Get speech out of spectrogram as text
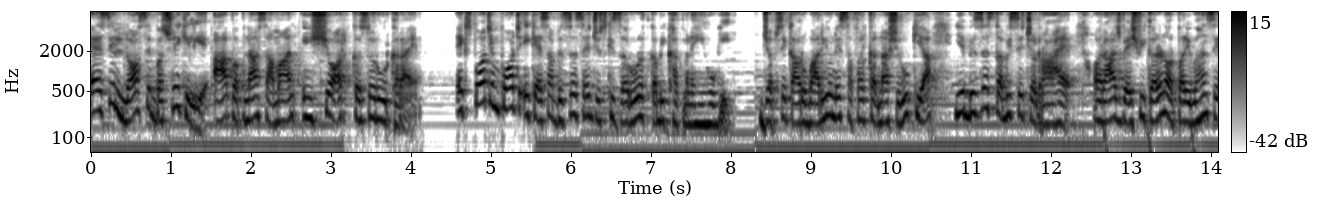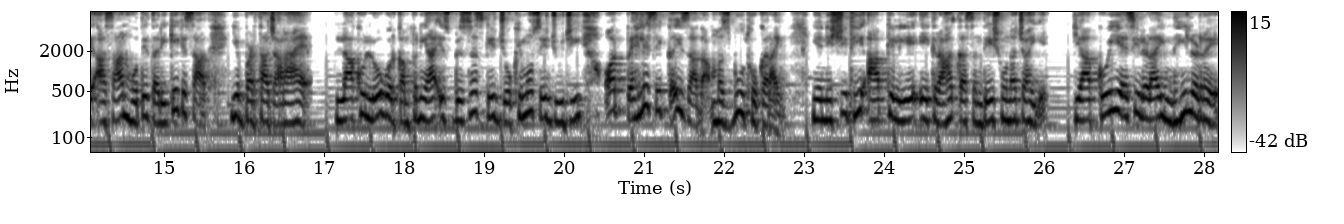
ऐसे लॉस से बचने के लिए आप अपना सामान इंश्योर ज़रूर कराएँ। एक्सपोर्ट इंपोर्ट एक ऐसा बिज़नेस है जिसकी ज़रूरत कभी खत्म नहीं होगी। जब से कारोबारियों ने सफ़र करना शुरू किया, ये बिज़नेस तभी से चल रहा है और आज वैश्वीकरण और परिवहन से आसान होते तरीके के साथ ये बढ़ता जा रहा है। लाखों लोग और कंपनियाँ इस बिज़नेस के जोखिमों से जूझी और पहले से कई ज़्यादा मज़बूत होकर आई। ये निश्चित ही आपके लिए एक राहत का संदेश होना चाहिए कि आप कोई ऐसी लड़ाई नहीं लड़ रहे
